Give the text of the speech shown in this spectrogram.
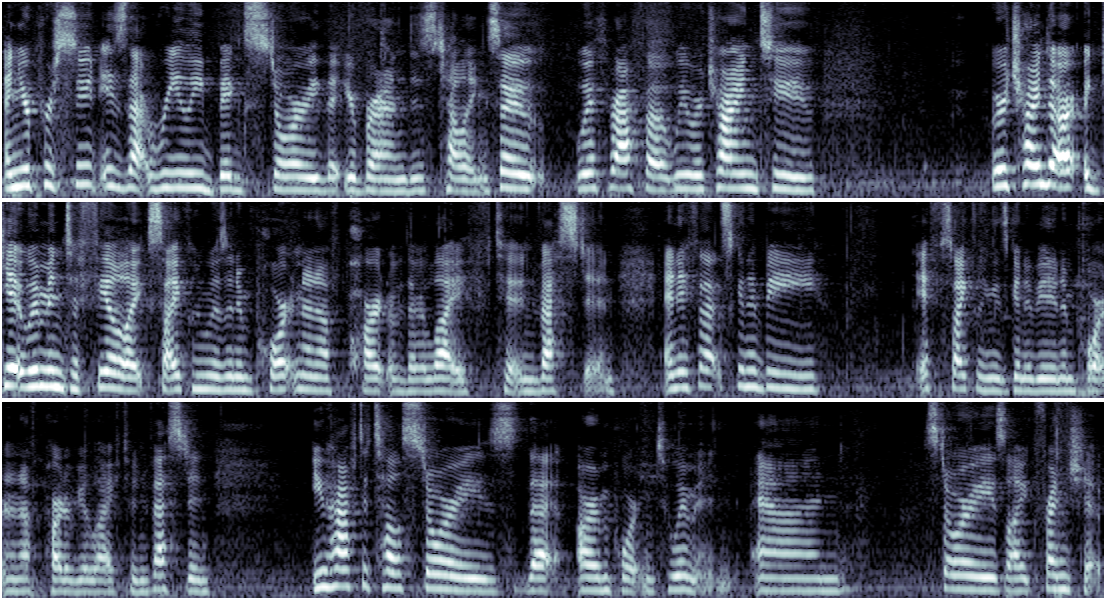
And your pursuit is that really big story that your brand is telling. So with Rapha, we were trying to we were trying to get women to feel like cycling was an important enough part of their life to invest in. And if that's going to be, if cycling is going to be an important enough part of your life to invest in, you have to tell stories that are important to women and stories like friendship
